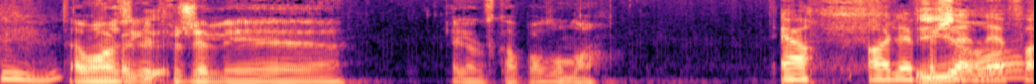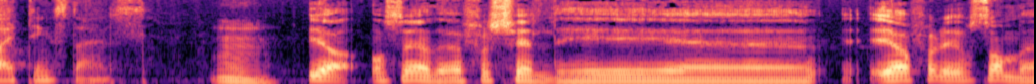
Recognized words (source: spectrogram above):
Mhm. De har sikkert forskjellige egenskaper og sånn, da. Ja. Alle forskjellige Ja. fighting styles. Mm. Ja, og så er det forskjellig eh, Ja, for det er jo samme,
